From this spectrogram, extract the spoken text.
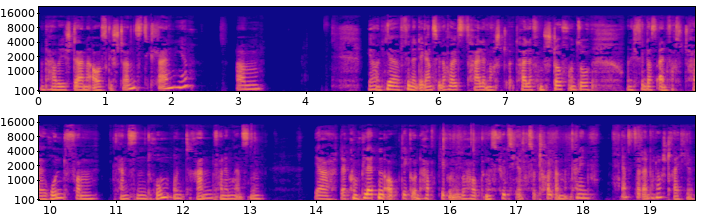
und habe die Sterne ausgestanzt, die kleinen hier. Ähm, ja, und hier findet ihr ganz viele Holzteile, noch Teile vom Stoff und so. Und ich finde das einfach total rund vom ganzen Drum und Dran, von dem ganzen, ja, der kompletten Optik und Haptik und überhaupt. Und es fühlt sich einfach so toll an. Man kann ihn die ganze Zeit einfach noch streicheln.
